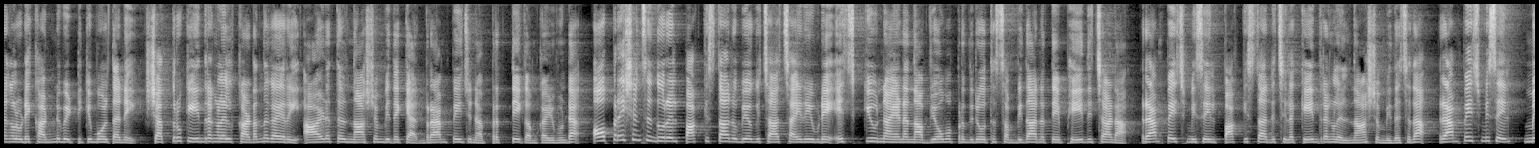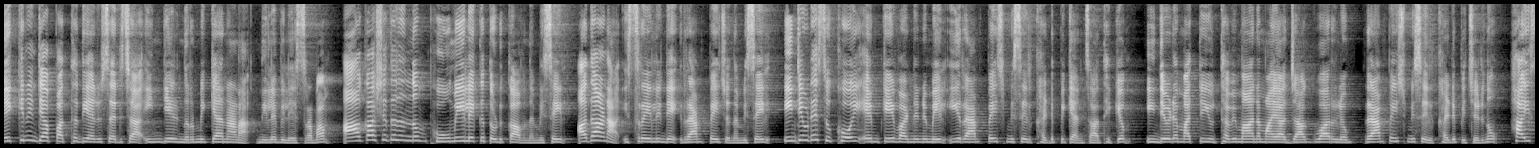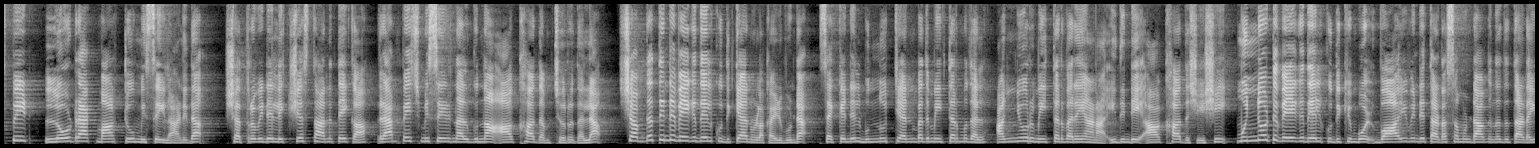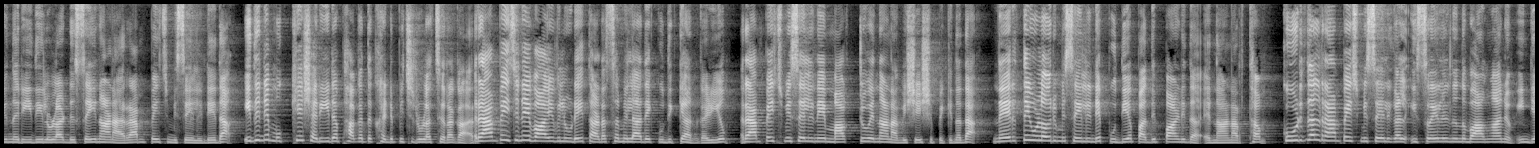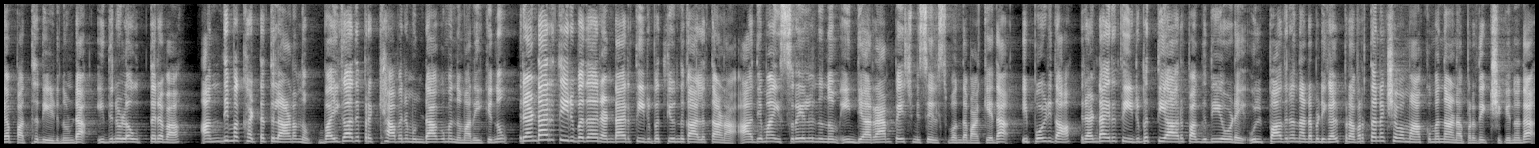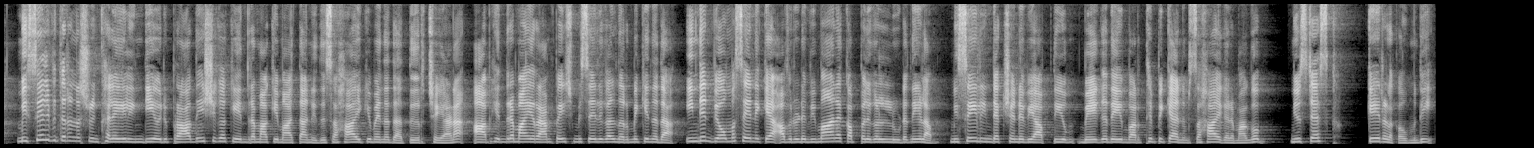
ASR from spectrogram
സംവിധാനങ്ങളുടെ കണ്ണുവെട്ടിക്കുമ്പോൾ തന്നെ ശത്രു കേന്ദ്രങ്ങളിൽ കടന്നുകയറി ആഴത്തിൽ നാശം വിതയ്ക്കാൻ റാംപേജിന് പ്രത്യേകം കഴിവുണ്ട്. ഓപ്പറേഷൻ സിന്ദൂറിൽ പാകിസ്ഥാൻ ഉപയോഗിച്ച ചൈനയുടെ എച്ച് ക്യു നയൻ എന്ന വ്യോമ പ്രതിരോധ സംവിധാനത്തെ ഭേദിച്ചാണ് റാംപേജ് മിസൈൽ പാകിസ്ഥാന്റെ ചില കേന്ദ്രങ്ങളിൽ നാശം വിതച്ചത്. Rampage missile make in India പദ്ധതി അനുസരിച്ച് ഇന്ത്യയിൽ നിർമ്മിക്കാനാണ് നിലവിലെ ശ്രമം. ആകാശത്ത് നിന്നും ഭൂമിയിലേക്ക് തൊടുക്കാവുന്ന മിസൈൽ അതാണ് ഇസ്രയേലിന്റെ റാംപേജ് എന്ന മിസൈൽ. ഇന്ത്യയുടെ സുഖോയ് എം കെ വണ്ണിനുമേൽ ഈ റാംപേജ് മിസൈൽ ഘടിപ്പിക്കാൻ സാധിക്കും. ഇന്ത്യയുടെ മറ്റ് യുദ്ധവിമാനമായ ജാഗ്വാറിലും rampage missile ഘടിപ്പിച്ചിരുന്നു. High speed low drag mark two മിസൈലാണിത്. ശത്രുവിന്റെ ലക്ഷ്യസ്ഥാനത്തേക്ക് റാംപേജ് മിസൈൽ നൽകുന്ന ആഘാതം ചെറുതല്ല. ശബ്ദത്തിന്റെ വേഗതയിൽ കുതിക്കാനുള്ള കഴിവുണ്ട്. സെക്കൻഡിൽ മുന്നൂറ്റി അൻപത് മീറ്റർ മുതൽ അഞ്ഞൂറ് മീറ്റർ വരെയാണ് ഇതിന്റെ ആഘാതശേഷി. മുന്നോട്ട് വേഗതയിൽ കുതിക്കുമ്പോൾ വായുവിന്റെ തടസ്സമുണ്ടാകുന്നത് തടയുന്ന രീതിയിലുള്ള ഡിസൈനാണ് റാംപേജ് മിസൈലിന്റേത്. ഇതിന്റെ മുഖ്യ ശരീരഭാഗത്ത് ഘടിപ്പിച്ചിട്ടുള്ള ചിറക് റാംപേജിനെ വായുവിലൂടെ തടസ്സമില്ലാതെ കുതിക്കാൻ കഴിയും. റാംപേജ് മിസൈലിനെ മാർക്ക് ടു എന്നാണ് വിശേഷിപ്പിക്കുന്നത്. നേരത്തെയുള്ള ഒരു മിസൈലിന്റെ പുതിയ പതിപ്പാണിത് എന്നാണ് അർത്ഥം. കൂടുതൽ റാംപേജ് മിസൈലുകൾ ഇസ്രയേലിൽ നിന്ന് വാങ്ങാനും ഇന്ത്യ പദ്ധതിയിടുന്നുണ്ട് ഇതിനുള്ള ഉത്തരവ് അന്തിമഘട്ടത്തിലാണെന്നും വൈകാതെ പ്രഖ്യാപനം ഉണ്ടാകുമെന്നും അറിയിക്കുന്നു. രണ്ടായിരത്തി ഇരുപത് രണ്ടായിരത്തി ഇരുപത്തിയൊന്ന് കാലത്താണ് ആദ്യമായി ഇസ്രയേലിൽ നിന്നും ഇന്ത്യ റാംപേജ് മിസൈൽ സ്വന്തമാക്കിയത്. ഇപ്പോഴിതാ രണ്ടായിരത്തി ഇരുപത്തിയാറ് പകുതിയോടെ ഉൽപാദന നടപടികൾ പ്രവർത്തനക്ഷമമാക്കുമെന്നാണ് പ്രതീക്ഷിക്കുന്നത്. മിസൈൽ വിതരണ ശൃംഖലയിൽ ഇന്ത്യയെ ഒരു പ്രാദേശിക കേന്ദ്രമാക്കി മാറ്റാൻ ഇത് സഹായിക്കുമെന്നത് തീർച്ചയാണ്. ആഭ്യന്തരമായി റാംപേജ് മിസൈലുകൾ നിർമ്മിക്കുന്നത് ഇന്ത്യൻ വ്യോമസേനയ്ക്ക് അവരുടെ വിമാന കപ്പലുകളിലുടനീളം മിസൈൽ ഇൻഡക്ഷന്റെ വ്യാപ്തിയും വേഗതയും വർദ്ധിപ്പിക്കാനും സഹായകരമാകും. News desk Kerala Kaumudi.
